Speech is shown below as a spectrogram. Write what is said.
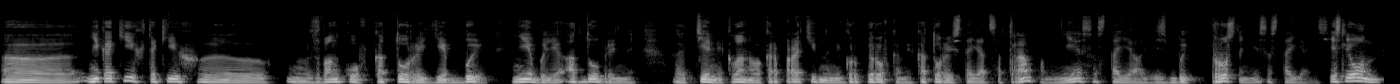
Э, никаких таких э, звонков, которые бы не были одобрены теми кланово-корпоративными группировками, которые стоят за Трампом, не состоялись бы. Просто не состоялись. Если он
